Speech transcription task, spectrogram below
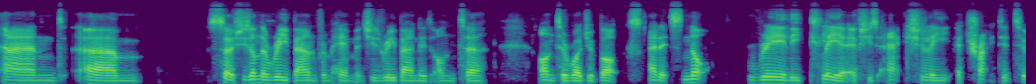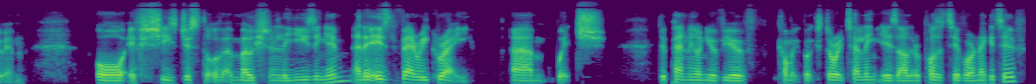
and um, so she's on the rebound from him, and she's rebounded onto onto Roger Bochs, and it's not really clear if she's actually attracted to him or if she's just sort of emotionally using him, and it is very grey, um, which, depending on your view of comic book storytelling, is either a positive or a negative.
